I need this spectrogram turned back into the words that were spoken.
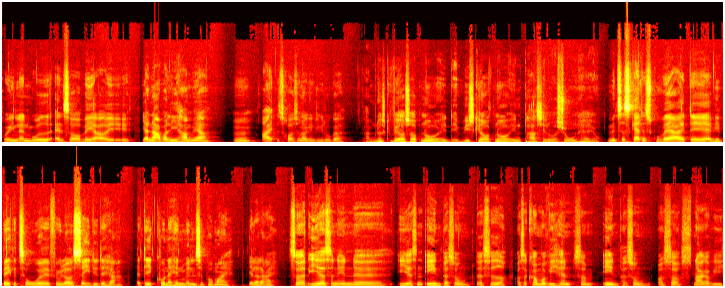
på en eller anden måde, altså at være, øh, jeg napper lige ham her. Mm, ej, det tror jeg så nok ikke lige, du gør. Jamen, nu skal vi også opnå, et, vi skal opnå en par situation her jo. Men så skal det sgu være, at, øh, at vi begge to øh, føler os set i det her. At det ikke kun er henvendelse på mig eller dig. Så at I er sådan en, øh, I er sådan en person, der sidder, og så kommer vi hen som en person, og så snakker vi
